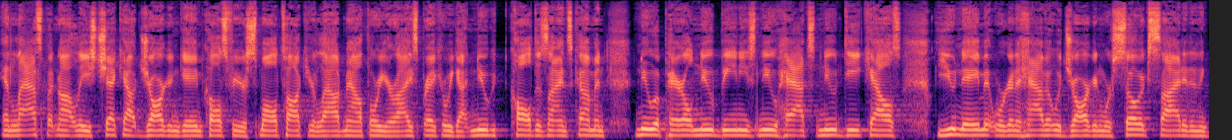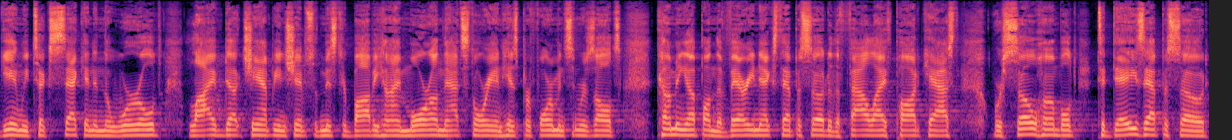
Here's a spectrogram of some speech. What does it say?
And last but not least, check out Jargon Game Calls for your small talk, your loudmouth, or your icebreaker. We got new call designs coming, new apparel, new beanies, new hats, new decals. You name it, we're going to have it with Jargon. We're so excited. And again, we took second in the World Live Duck Championships with Mr. Bobby Heim more on that story and his performance and results coming up on the very next episode of the Fowl Life podcast. We're so humbled. Today's episode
